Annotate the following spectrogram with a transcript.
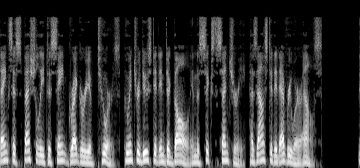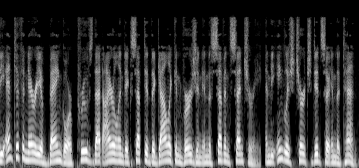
thanks especially to St. Gregory of Tours, who introduced it into Gaul in the 6th century, has ousted it everywhere else. The Antiphonary of Bangor proves that Ireland accepted the Gallican version in the 7th century, and the English Church did so in the 10th.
